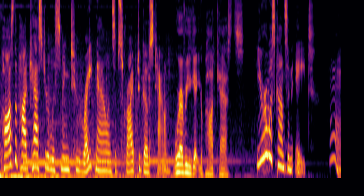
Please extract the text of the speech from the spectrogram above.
Pause the podcast you're listening to right now and subscribe to Ghost Town. wherever you get your podcasts. You're a Wisconsin 8. Hmm.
